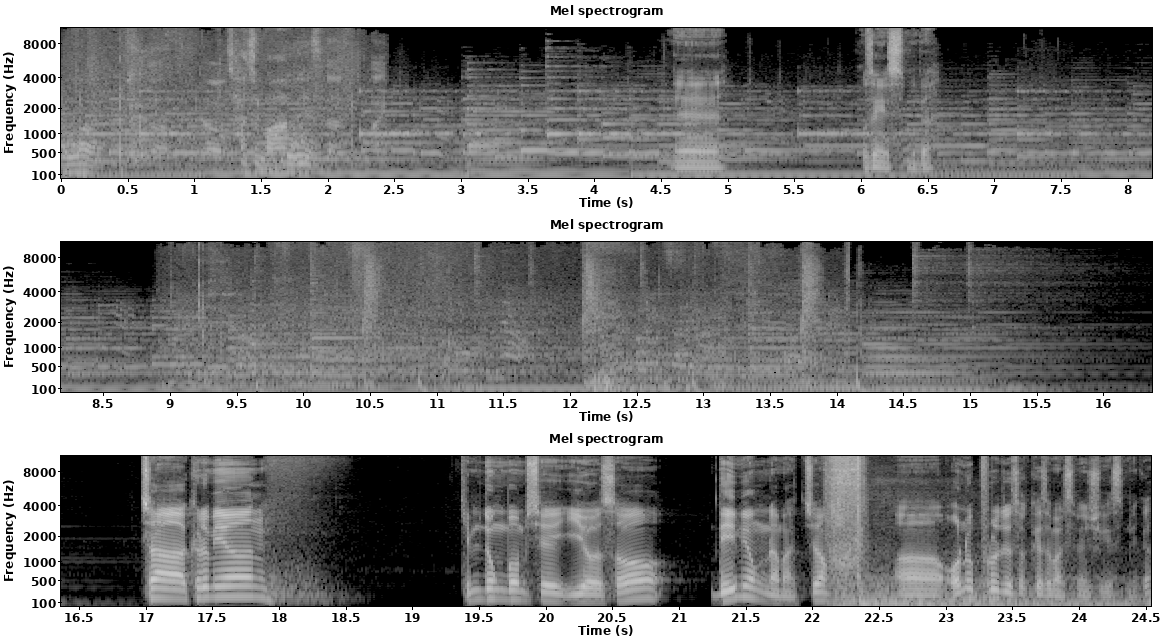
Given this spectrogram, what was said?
정말 자주 마 네, 고생했습니다. 자, 그러면 김동범 씨에 이어서 네 명 남았죠. 어, 어느 프로듀서께서 말씀해 주시겠습니까?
